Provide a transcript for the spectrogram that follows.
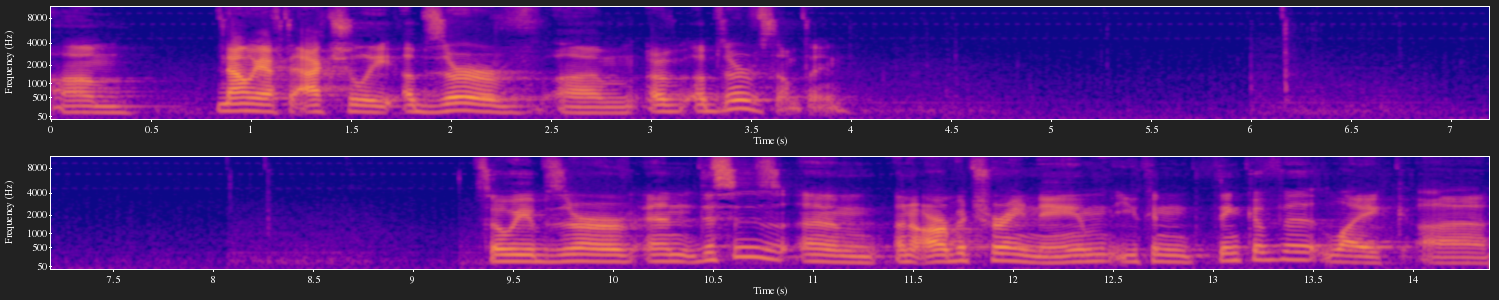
Um, now we have to actually observe, um, observe something. So we observe, and this is um, an arbitrary name. You can think of it like uh,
